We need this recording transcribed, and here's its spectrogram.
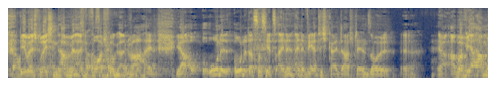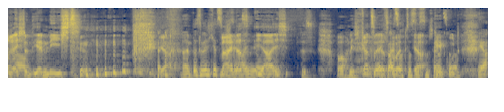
Dementsprechend haben wir einen Vorsprung an Wahrheit. Ja, ohne, ohne dass das jetzt eine, eine Wertigkeit darstellen soll. Äh, ja, aber wir ja, haben genau. recht und ihr nicht. ja, nein, das will ich jetzt nicht Nein, das, ja, ich, das war auch nicht ganz so ernst gemeint. Ja, okay, gut. Ja.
